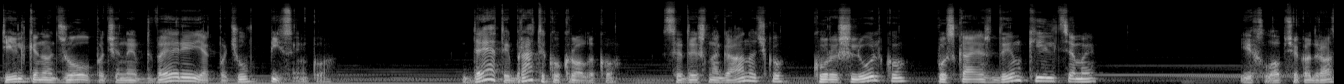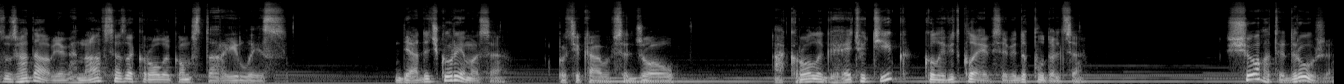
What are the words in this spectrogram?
Тільки но Джоул починив двері, як почув пісеньку. Де ти, братику кролику? Сидиш на ганочку, куриш люльку, пускаєш дим кільцями. І хлопчик одразу згадав, як гнався за кроликом старий лис. Дядечку Римусе, поцікавився Джоул. А кролик геть утік, коли відклеївся від опудальця. Що ти, друже?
